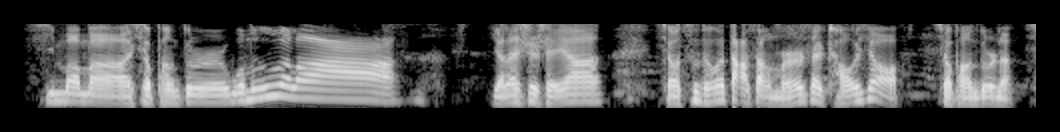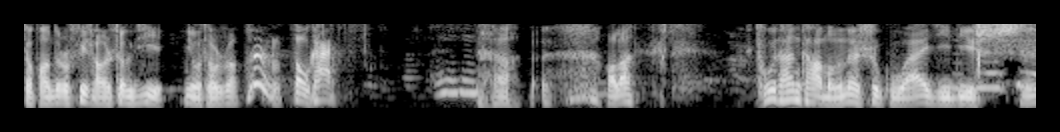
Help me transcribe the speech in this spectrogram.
鸡妈妈，小胖墩儿，我们饿啦！原来是谁呀？小刺头和大嗓门在嘲笑小胖墩儿呢。小胖墩儿非常生气，扭头说：“哼，走开！” 好了，图坦卡蒙呢是古埃及第十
